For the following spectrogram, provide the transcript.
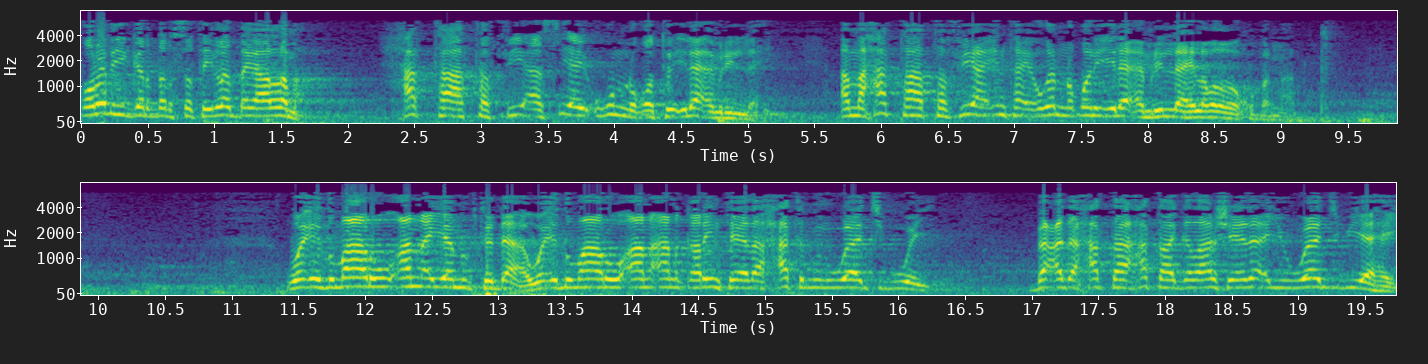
qoladii gardarsatay la dagaalama xataa tafi'a si ay ugu noqoto ilaa amrillaahi ama xataa tafi'a inta ay uga noqoni ilaa amrillaahi labadaba ku bannaan waidmaaru an ayaa mubtadaa waidmaaru an an qarinteeda xatmun waajib wey bacda xataa xataa gadaasheeda ayuu waajib yahay.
